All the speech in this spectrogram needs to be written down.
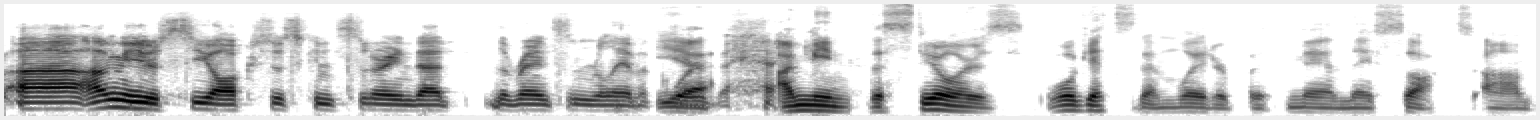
Uh, I'm going to use Seahawks just considering that the Rams didn't really have a quarterback. Yeah, I mean, the Steelers, we'll get to them later, but man, they sucked. Um,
